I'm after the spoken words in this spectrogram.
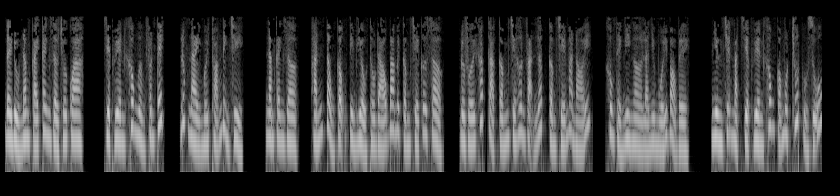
Đầy đủ 5 cái canh giờ trôi qua, Diệp Huyền không ngừng phân tích, lúc này mới thoáng đình chỉ. 5 canh giờ, hắn tổng cộng tìm hiểu thấu đáo 30 cấm chế cơ sở, đối với khắp cả cấm chế hơn vạn lớp cấm chế mà nói, không thể nghi ngờ là như muối bỏ bề. Nhưng trên mặt Diệp Huyền không có một chút củ rũ,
